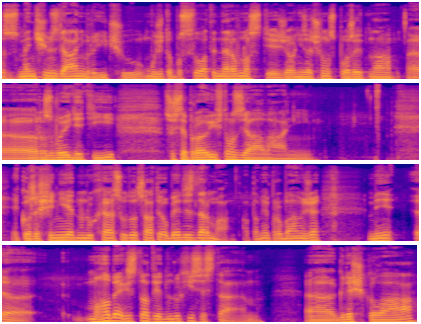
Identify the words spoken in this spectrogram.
s menším vzděláním rodičů. Může to posilovat i nerovnosti, že oni začnou spořit na uh, rozvoji dětí, což se projeví v tom vzdělávání jako řešení jednoduché jsou to třeba ty obědy zdarma. A tam je problém, že my, eh, mohl by existovat jednoduchý systém, eh, kde škola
